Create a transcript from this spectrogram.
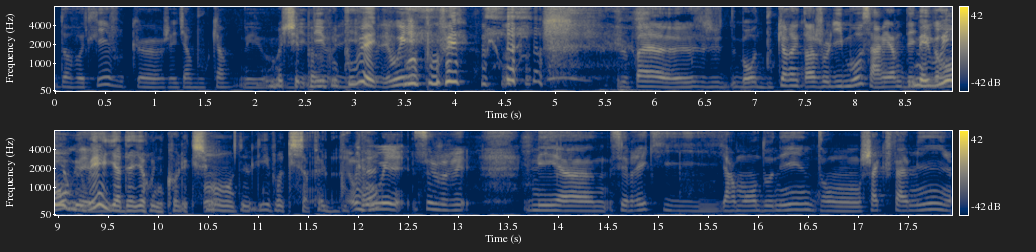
dans votre livre, que j'allais dire bouquin, mais euh, Moi, je sais pas, vous pouvez, oui. vous pouvez. je veux pas. Euh, bon, bouquin est un joli mot, ça n'a rien de dénigrant. Mais oui, mais... oui, il y a d'ailleurs une collection de livres qui s'appelle Bouquin. Oui, c'est vrai. Mais euh, c'est vrai qu'il y a un moment donné, dans chaque famille,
